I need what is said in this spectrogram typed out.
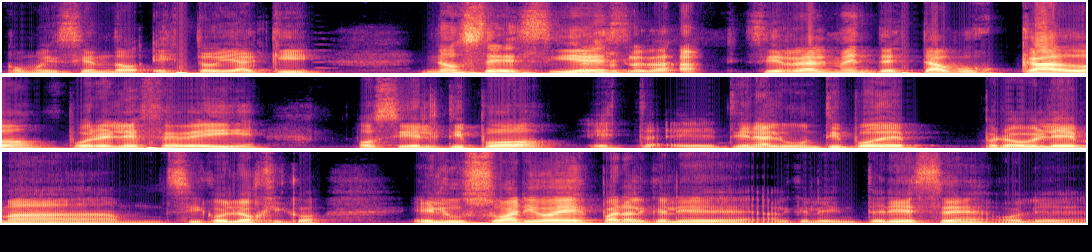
como diciendo estoy aquí. No sé si es, si realmente está buscado por el FBI o si el tipo eh, tiene algún tipo de problema psicológico. El usuario es, para el que le, al que le interese o le,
